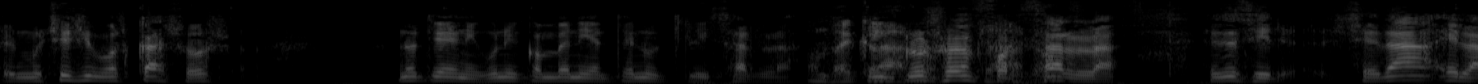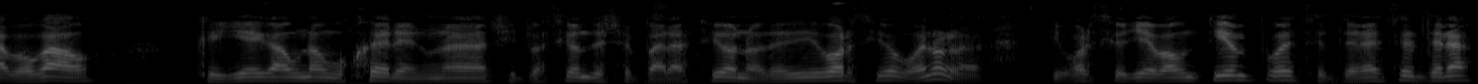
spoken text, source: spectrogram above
en muchísimos casos no tiene ningún inconveniente en utilizarla, incluso en forzarla. Es decir, se da el abogado que llega una mujer en una situación de separación o de divorcio, bueno, el divorcio lleva un tiempo, etcétera, etcétera,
